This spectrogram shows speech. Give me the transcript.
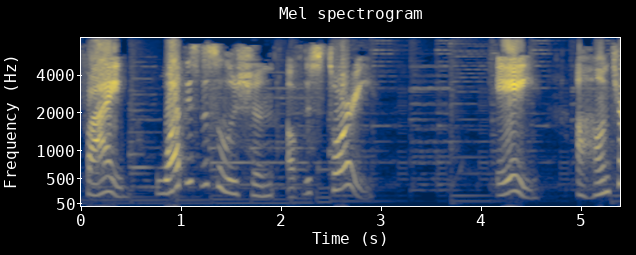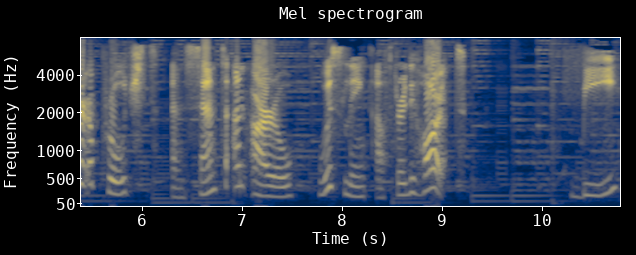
Five. What is the solution of the story? A. A hunter approached and sent an arrow whistling after the hart. B.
